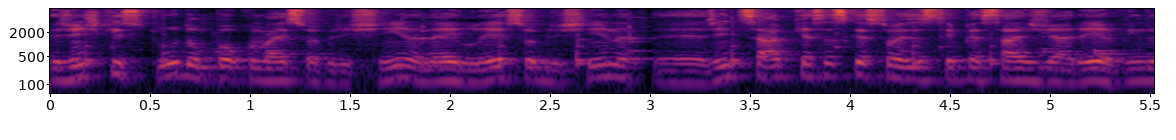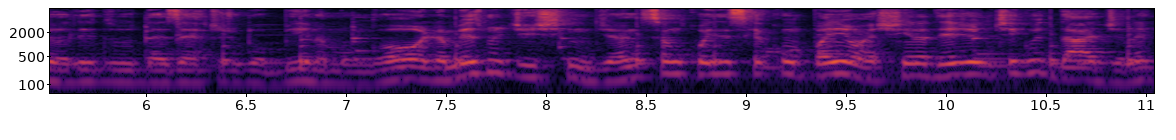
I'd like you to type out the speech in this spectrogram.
a gente que estuda um pouco mais sobre China, né, e lê sobre China, é, a gente sabe que essas questões das tempestades de areia vindo ali do deserto de Gobi, na Mongólia, mesmo de Xinjiang, são coisas que acompanham a China desde a antiguidade, né?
